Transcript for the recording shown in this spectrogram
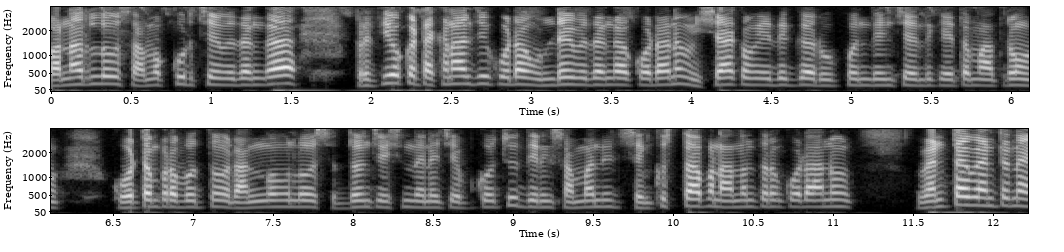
వనరులు సమకూర్చే విధంగా ప్రతి ఒక్క టెక్నాలజీ కూడా ఉండే విధంగా కూడాను విశాఖ వేదికగా రూపొందించేందుకైతే మాత్రం కూటమి ప్రభుత్వం రంగంలో సిద్ధం చేసిందనే చెప్పుకోవచ్చు. దీనికి సంబంధించి శంకుస్థాపన అనంతరం కూడాను వెంట వెంటనే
